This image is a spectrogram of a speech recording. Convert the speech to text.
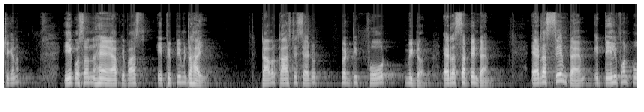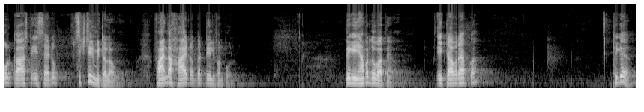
ठीक है ना? ये क्वेश्चन है आपके पास a 50 metre high tower cast is shadow 24 metre at the certain time at the same time a telephone pole cast is shadow 16 metre long find the height of the telephone pole देखिए, यहाँ पर दो बातें हैं। एक टावर है आपका। ठीक है?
